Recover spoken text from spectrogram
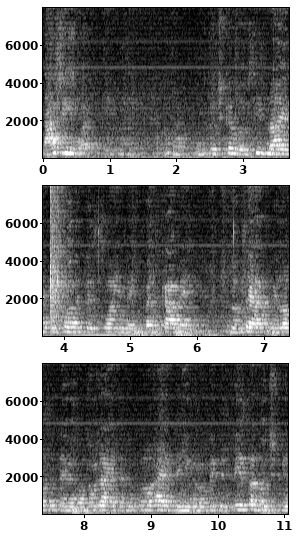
нашій гості. Дочки, ви всі знаєте, ходите зі своїми батьками до церкви, носите, виготовляєте, допомагаєте їм робити писаночки,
